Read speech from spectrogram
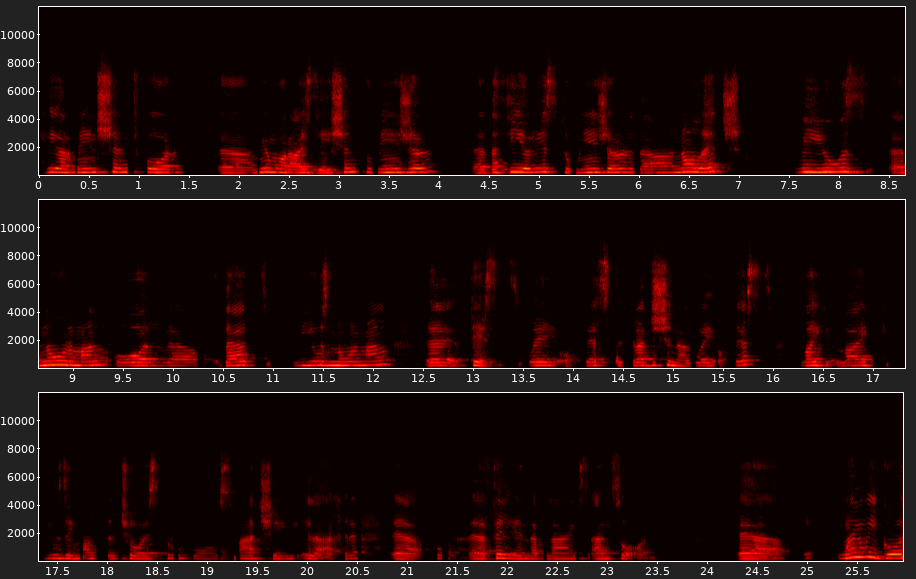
here mentioned for memorization to measure the theories, to measure the knowledge we use normal or uh, that we use normal uh, tests, way of test, traditional way of tests, like like using multiple choice, true, false, matching, uh, for, uh, fill in the blanks, and so on. Uh, when we go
